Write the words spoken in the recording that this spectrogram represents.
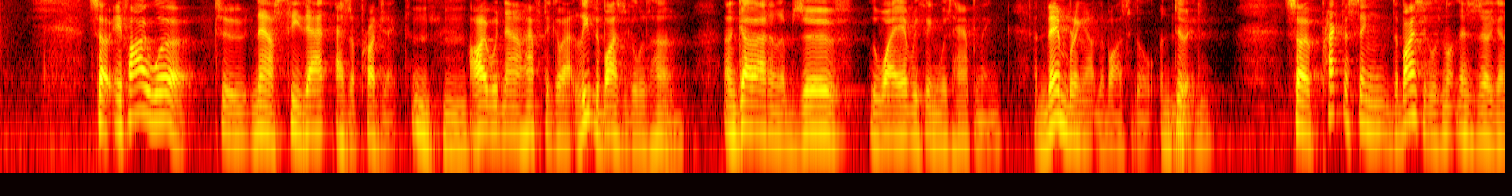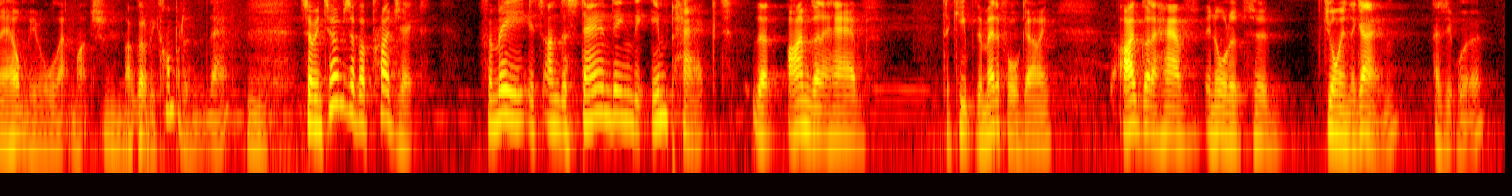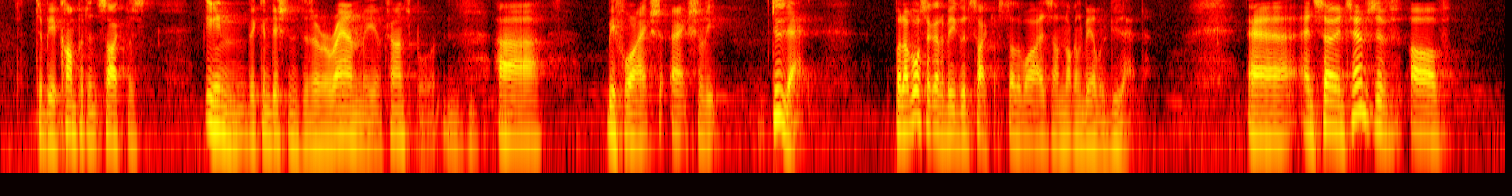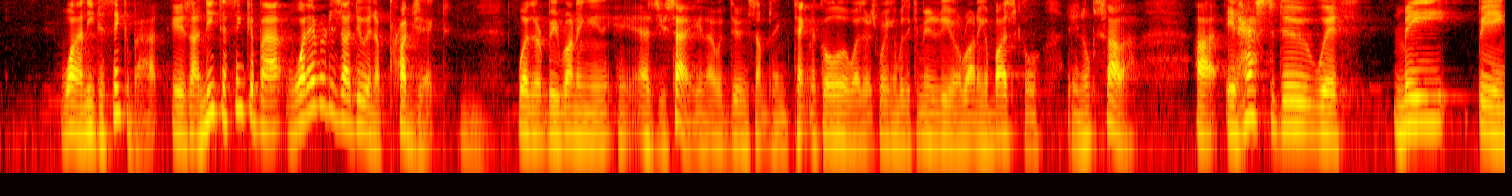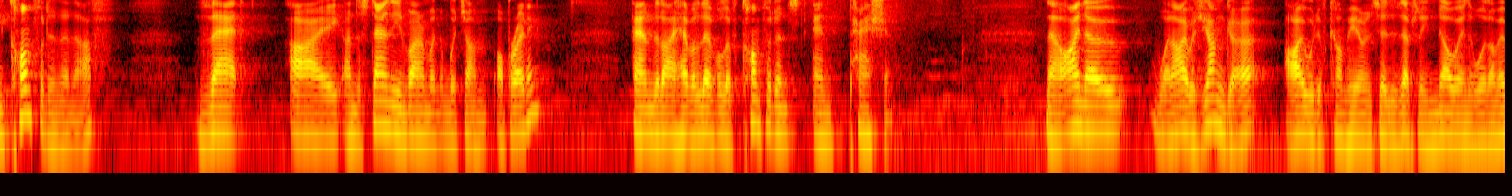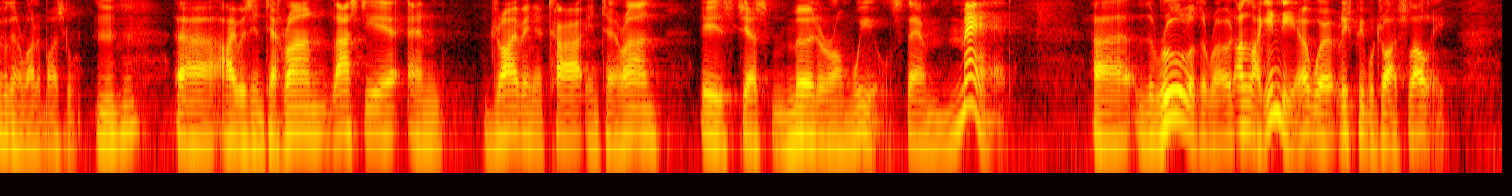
So if I were to now see that as a project, mm-hmm. I would now have to go out, leave the bicycle at home, and go out and observe the way everything was happening, and then bring out the bicycle and do it. Mm-hmm. So practicing the bicycle is not necessarily going to help me all that much. Mm. I've got to be competent at that. Mm. So in terms of a project, for me, it's understanding the impact that I'm going to have to keep the metaphor going. I've got to have in order to join the game, as it were, to be a competent cyclist in the conditions that are around me of transport uh, before I actu- actually do that. But I've also got to be a good cyclist, otherwise, I'm not going to be able to do that. Uh, and so, in terms of, of what I need to think about, is I need to think about whatever it is I do in a project, whether it be running, in, as you say, you know, doing something technical, or whether it's working with the community or riding a bicycle in Uppsala. Uh, it has to do with me being confident enough that I understand the environment in which I'm operating and that I have a level of confidence and passion. Now, I know when I was younger, I would have come here and said, There's absolutely no way in the world I'm ever going to ride a bicycle. Uh, I was in Tehran last year, and driving a car in Tehran is just murder on wheels. They're mad. Uh, the rule of the road, unlike India, where at least people drive slowly,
